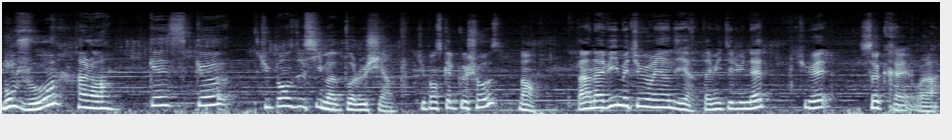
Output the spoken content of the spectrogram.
Bonjour. Alors, qu'est-ce que tu penses de Simab, toi, le chien? Tu penses quelque chose? Non. T'as un avis, mais tu veux rien dire. T'as mis tes lunettes, tu es secret. Voilà.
